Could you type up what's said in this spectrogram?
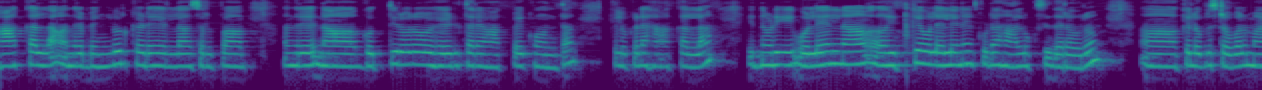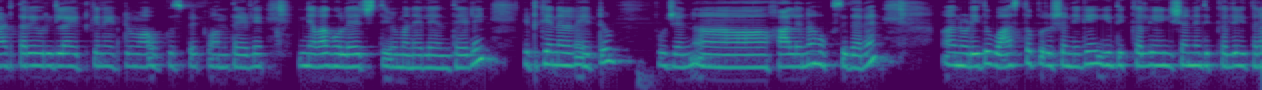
ಹಾಕಲ್ಲ. ಅಂದರೆ ಬೆಂಗಳೂರು ಕಡೆ ಎಲ್ಲ ಸ್ವಲ್ಪ, ಅಂದರೆ ನಾ ಗೊತ್ತಿರೋರು ಹೇಳ್ತಾರೆ ಹಾಕಬೇಕು ಅಂತ. ಕೆಲವು ಕಡೆ ಹಾಕಲ್ಲ. ಇದು ನೋಡಿ ಒಲೆಯನ್ನ ಇಟ್ಟಿಗೆ ಒಲೆಯಲ್ಲೇ ಕೂಡ ಹಾಲು ಉಗ್ಸಿದ್ದಾರೆ ಅವರು. ಕೆಲವೊಬ್ರು ಸ್ಟವಲ್ಲಿ ಮಾಡ್ತಾರೆ ಇವರಿಲ್ಲ ಇಟ್ಕೆನೇ ಇಟ್ಟು ಉಕ್ಕಿಸ್ಬೇಕು ಅಂತ ಹೇಳಿ. ಇನ್ನು ಯಾವಾಗ ಒಲೆ ಹಚ್ತೀವಿ ಮನೇಲಿ ಅಂತೇಳಿ ಇಟ್ಕೆನೆಲ್ಲ ಇಟ್ಟು ಪೂಜೆನ ಹಾಲನ್ನು ಉಗ್ಸಿದ್ದಾರೆ ನೋಡಿ, ಇದು ವಾಸ್ತು ಪುರುಷನಿಗೆ ಈ ದಿಕ್ಕಲ್ಲಿ, ಈಶಾನ್ಯ ದಿಕ್ಕಲ್ಲಿ ಈ ಥರ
